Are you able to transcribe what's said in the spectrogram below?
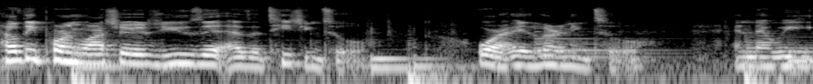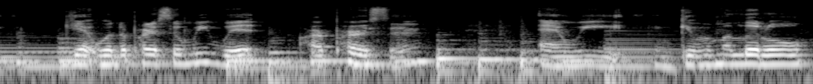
healthy porn watchers use it as a teaching tool or a learning tool. And then we get with the person we with, our person, and we give them a little,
